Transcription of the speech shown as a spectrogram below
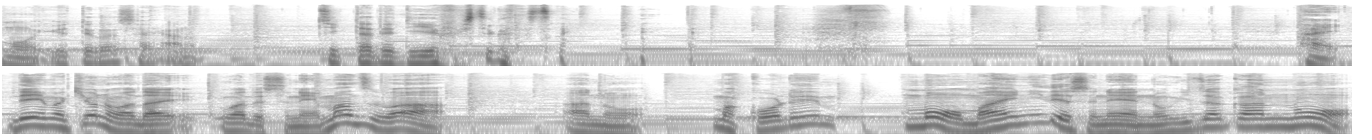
もう言ってください。あの、Twitter で DM してくださいはい。で、まあ、今日の話題はですね、まずは、あの、まあ、これ、もう前にですね、乃木坂の、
